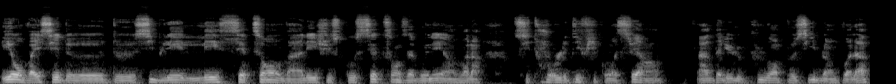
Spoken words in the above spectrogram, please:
Et on va essayer de, de cibler les 700. On va aller jusqu'aux 700 abonnés. Hein, voilà, c'est toujours le défi qu'on va se faire, hein, hein, d'aller le plus loin possible. voilà.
